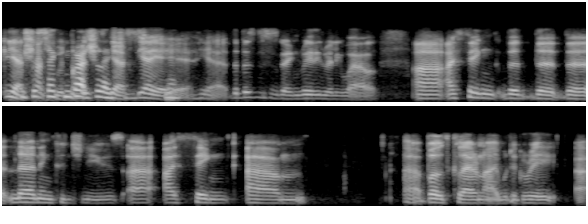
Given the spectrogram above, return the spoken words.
yeah, we should say wood, the bus- congratulations. Yes, yeah, yeah, Yeah. yeah, yeah. The business is going really, really well. Uh, I think the the the learning continues. Uh, I think um, uh, both Claire and I would agree. Uh,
